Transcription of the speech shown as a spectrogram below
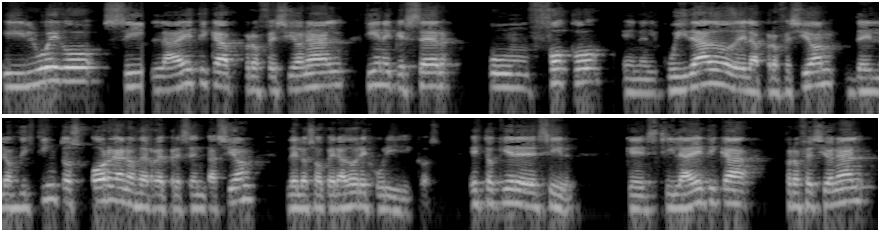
Y luego, si la ética profesional tiene que ser un foco en el cuidado de la profesión de los distintos órganos de representación de los operadores jurídicos. Esto quiere decir que si la ética profesional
